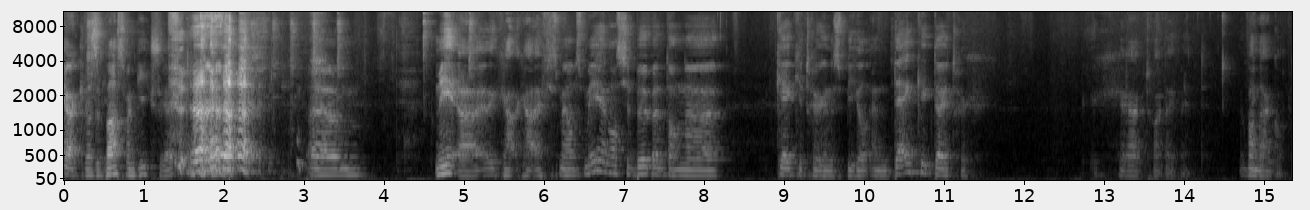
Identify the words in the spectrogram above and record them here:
Kak, dat is de baas van Geeks, hè? Ehm, nee, eh, ga, ga even met ons mee en als je beu bent, dan eh, kijk je terug in de spiegel en denk ik dat je terug geraakt waar dat je bent. Vandaan komt.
